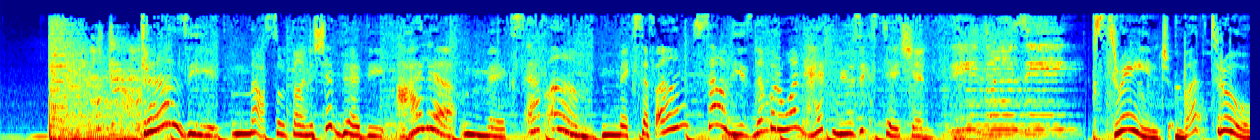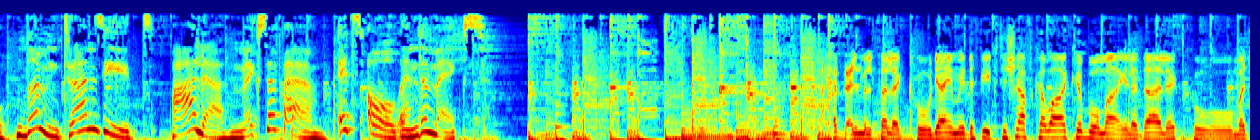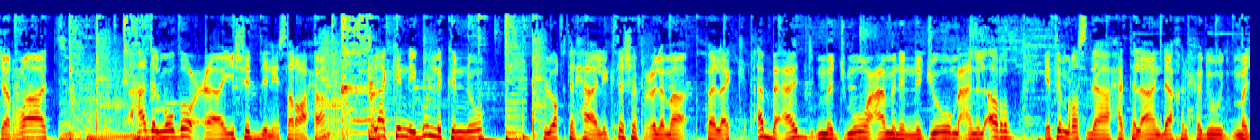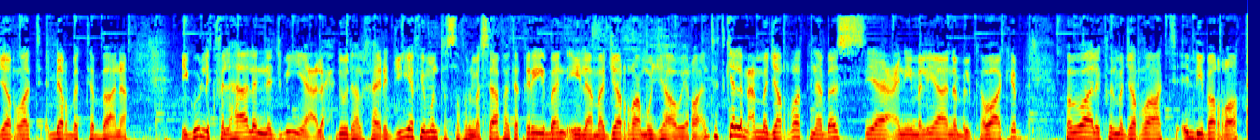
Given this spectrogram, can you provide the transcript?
ترانزيت مع سلطان الشدادي على Mix FM. Mix FM Saudi's number 1 hit music station. في ترانزيت strange true ضمن ترانزيت على Mix FM. It's all in the mix. أحب علم الفلك ودائما إذا في اكتشاف كواكب وما إلى ذلك ومجرات. هذا الموضوع يشدني صراحة ولكن يقول لك إنه في الوقت الحالي اكتشف علماء فلك أبعد مجموعة من النجوم عن الأرض يتم رصدها حتى الآن داخل حدود مجرة درب التبانة. يقول لك في الهالة النجمية على حدودها الخارجية في منتصف المسافة تقريبا إلى مجرة مجاورة، أنت تتكلم عن مجرتنا بس يعني مليانة بالكواكب. فما بالك في المجرات اللي برا؟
